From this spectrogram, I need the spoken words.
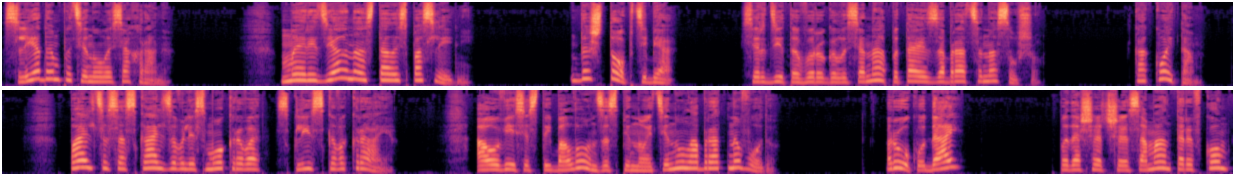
Следом потянулась охрана. Мэри Диана осталась последней. «Да чтоб тебя!» — сердито выругалась она, пытаясь забраться на сушу. «Какой там? Пальцы соскальзывали с мокрого склизкого края, а увесистый баллон за спиной тянул обратно воду. «Руку дай!» Подошедшая Саманта рывком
